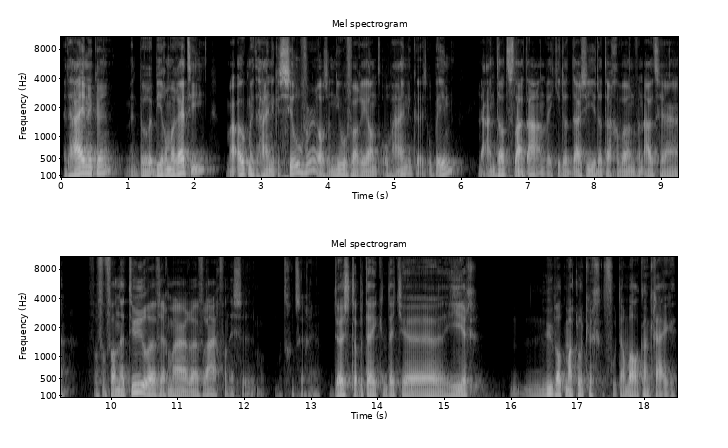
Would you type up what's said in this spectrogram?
met Heineken, met Biro Moretti, maar ook met Heineken Silver, als een nieuwe variant op Heineken, op in. Ja, en dat slaat aan, weet je. Dat, daar zie je dat daar gewoon van oudsher, van, van nature, zeg maar, uh, vraag van is, moet goed zeggen. Dus dat betekent dat je hier nu wat makkelijker voet aan wal kan krijgen.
